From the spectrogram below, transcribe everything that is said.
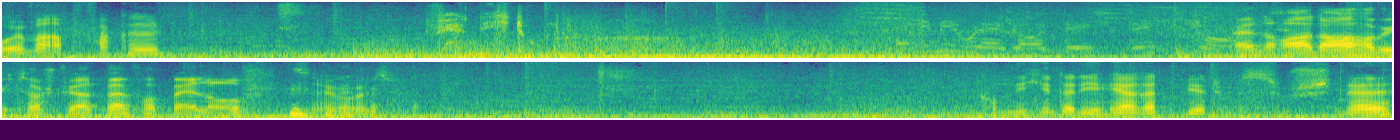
Bäume abfackeln? Um. Radar destroyed. Ein Radar habe ich zerstört beim Vorbeilaufen. Sehr gut. Komm nicht hinter dir her, Redbeard, du bist zu schnell.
